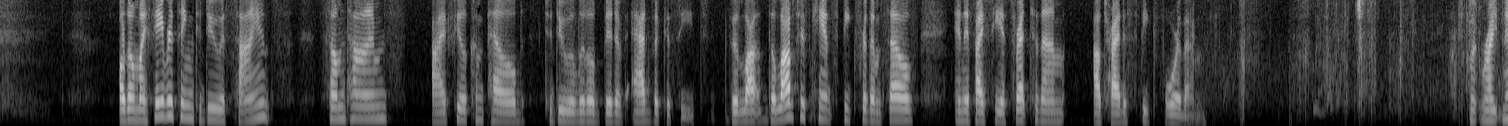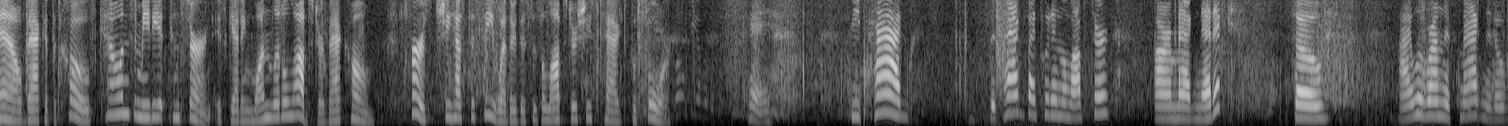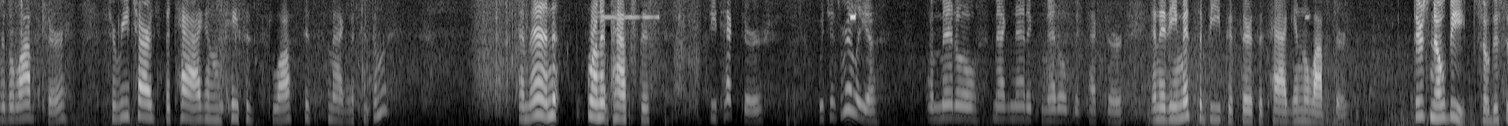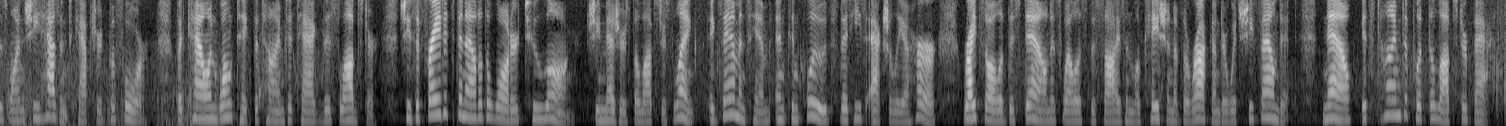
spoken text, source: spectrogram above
although my favorite thing to do is science, sometimes I feel compelled to do a little bit of advocacy. The, lo- the lobsters can't speak for themselves, and if I see a threat to them, I'll try to speak for them. But right now, back at the cove, Cowan's immediate concern is getting one little lobster back home. First, she has to see whether this is a lobster she's tagged before. Okay. The tag, the tags I put in the lobster are magnetic. So I will run this magnet over the lobster to recharge the tag in case it's lost its magnetism. And then run it past this detector, which is really a, a metal, magnetic metal detector, and it emits a beep if there's a tag in the lobster. There's no beat, so this is one she hasn't captured before. But Cowan won't take the time to tag this lobster. She's afraid it's been out of the water too long. She measures the lobster's length, examines him, and concludes that he's actually a her, writes all of this down as well as the size and location of the rock under which she found it. Now it's time to put the lobster back.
